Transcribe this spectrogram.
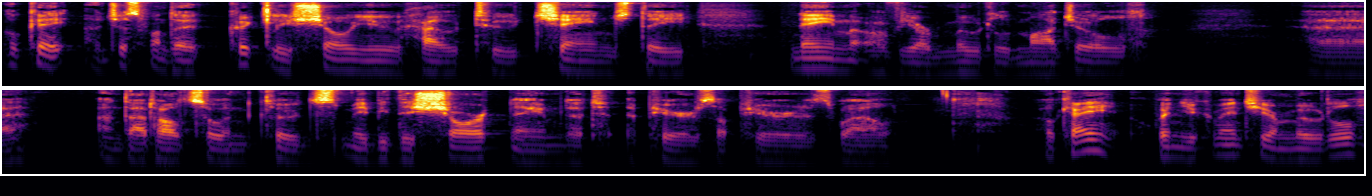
Okay, I just want to quickly show you how to change the name of your Moodle module uh, and that also includes maybe the short name that appears up here as well. Okay, when you come into your Moodle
